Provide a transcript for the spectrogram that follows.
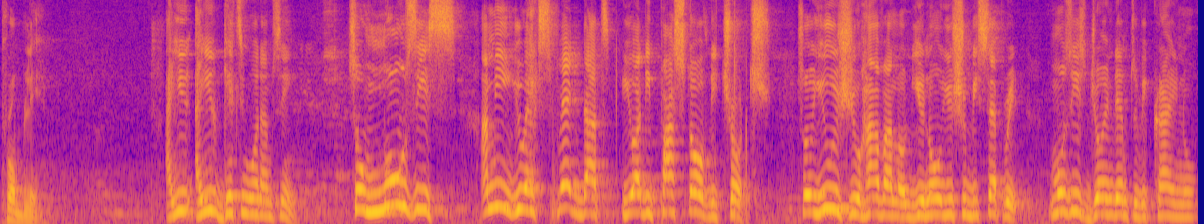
problem. Are you are you getting what I'm saying? So Moses, I mean, you expect that you are the pastor of the church, so you should have an, you know, you should be separate. Moses joined them to be crying, no.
